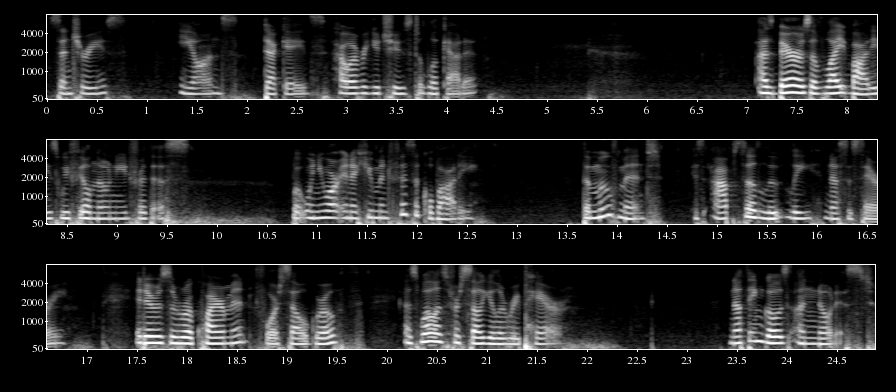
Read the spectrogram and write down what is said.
centuries, eons, decades, however you choose to look at it. As bearers of light bodies, we feel no need for this. But when you are in a human physical body, the movement is absolutely necessary. It is a requirement for cell growth as well as for cellular repair. Nothing goes unnoticed.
